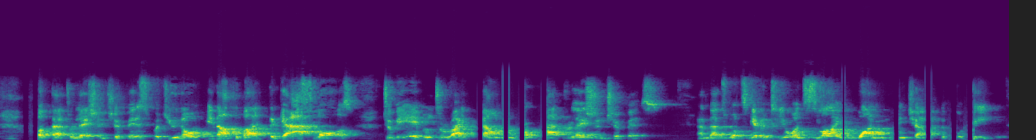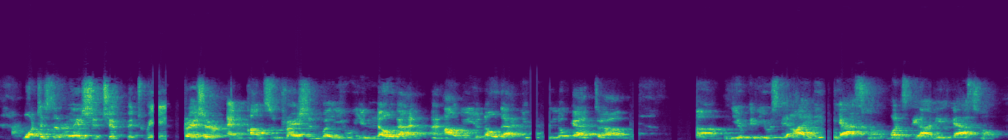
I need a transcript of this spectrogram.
what that relationship is, but you know enough about the gas laws to be able to write down what that relationship is. And that's what's given to you on slide one in chapter 14. What is the relationship between pressure and concentration? Well, you, you know that. And how do you know that? You look at, uh, uh, you can use the ideal gas law. What's the ideal gas law?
